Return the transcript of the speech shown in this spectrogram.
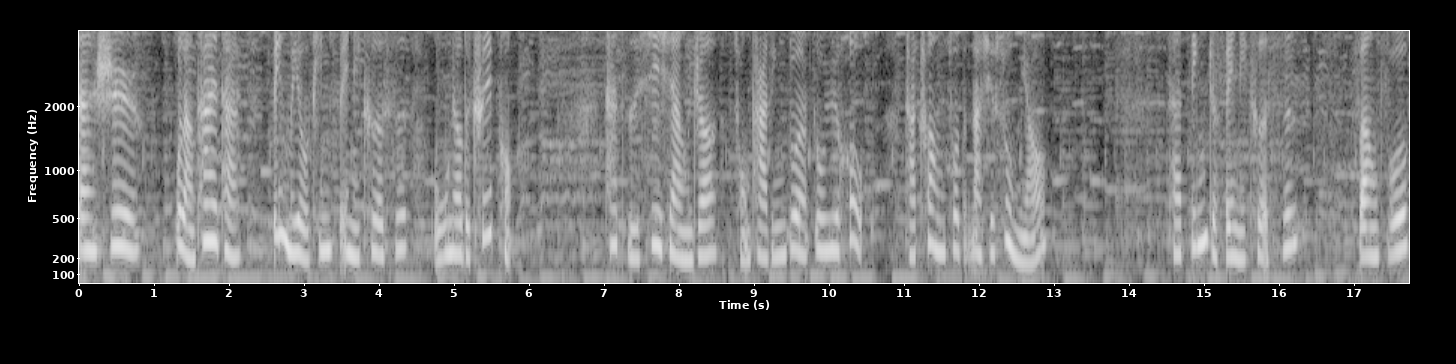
但是，布朗太太并没有听菲尼克斯无聊的吹捧。他仔细想着从帕丁顿入狱后他创作的那些素描。他盯着菲尼克斯，仿佛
